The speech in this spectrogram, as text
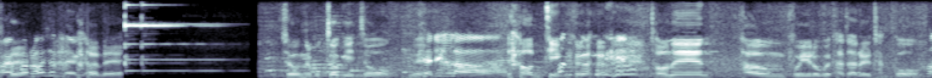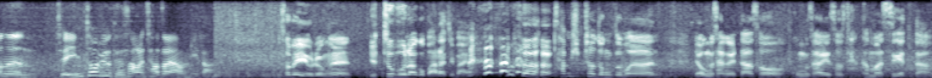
아, 네. 하루 하셨네요. 여기. 네. 저 오늘 목적이 있죠. 네. 게릴라 헌팅. 저는 다음 브이로그 타자를 찾고 저는 제 인터뷰 대상을 찾아야 합니다. 섭외 요령은 유튜브라고 말하지 마요. 30초 정도만 영상을 따서 공사해서 잠깐만 쓰겠다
